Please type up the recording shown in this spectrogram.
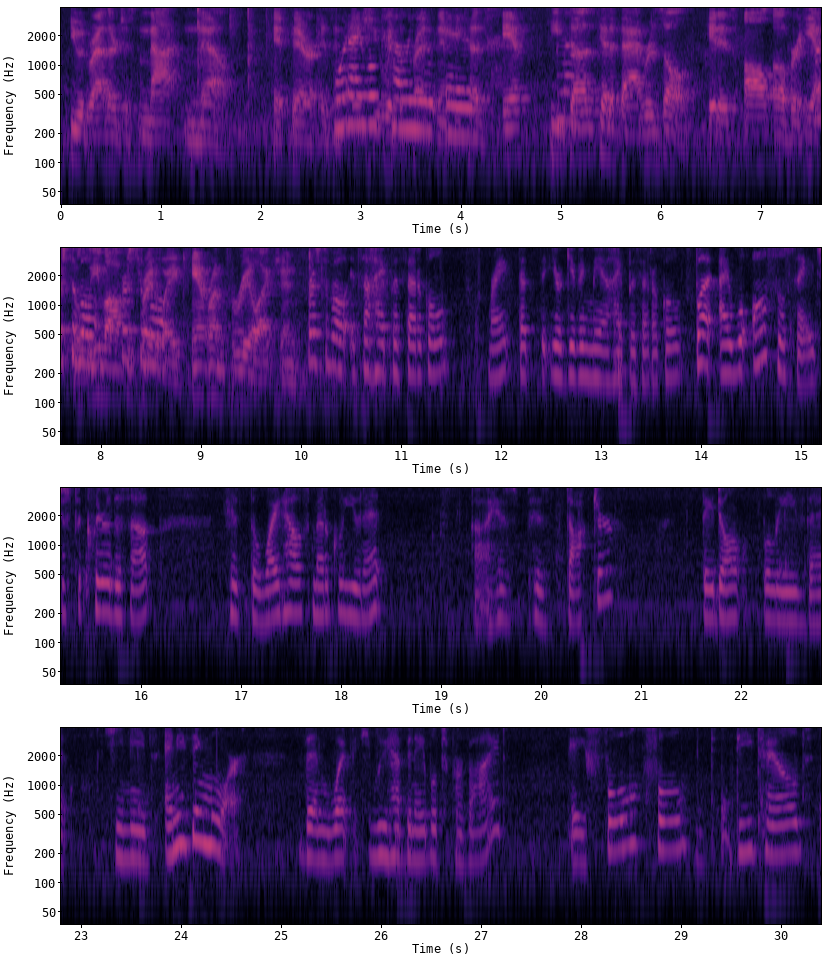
you would rather just not know if there is an What I issue will with the tell you president? is- Because if he No. does get a bad result, it is all over. He has First to of all- leave office first of right all- away, can't run for reelection. First of all, it's a hypothetical, right? That, that you're giving me a hypothetical. But I will also say, just to clear this up, his, the White House medical unit, uh, his, his doctor, they don't believe that he needs anything more than what we have been able to provide. A full, full, d- detailed,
